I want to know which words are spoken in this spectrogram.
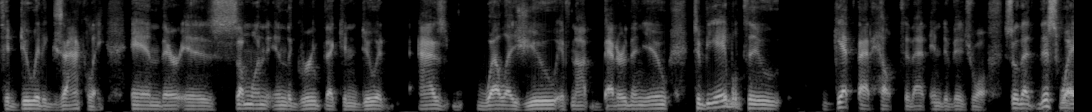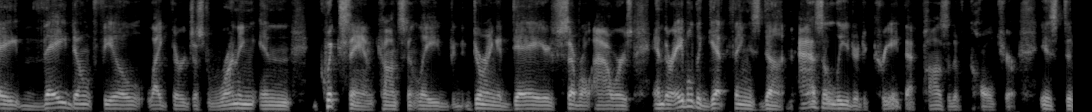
to do it exactly and there is someone in the group that can do it as well as you, if not better than you, to be able to get that help to that individual so that this way they don't feel like they're just running in quicksand constantly during a day or several hours and they're able to get things done as a leader to create that positive culture is to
